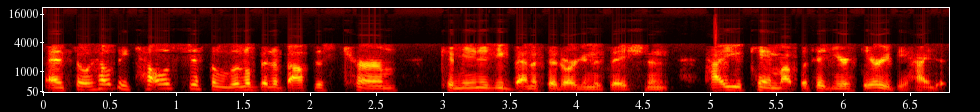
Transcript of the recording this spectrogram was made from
And so, Hildy, tell us just a little bit about this term, community benefit organization, and how you came up with it and your theory behind it.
